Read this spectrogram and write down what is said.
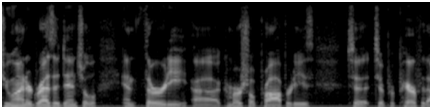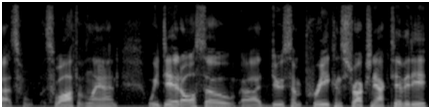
200 residential and 30 uh, commercial properties to, to prepare for that sw swath of land. We did also uh, do some pre-construction activity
